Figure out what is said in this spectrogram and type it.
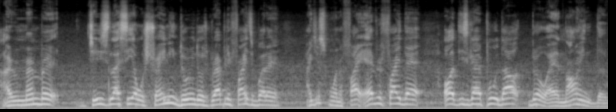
I remember just last year I was training during those grappling fights, but I, I just want to fight. Every fight that, oh, this guy pulled out, bro, I in the.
